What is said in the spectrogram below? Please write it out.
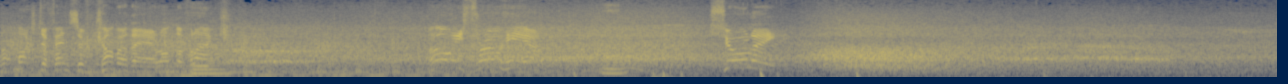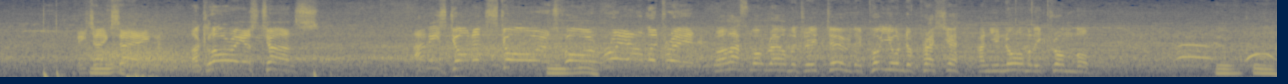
Not much defensive cover there on the flank. Mm. Oh, he's through here. Surely. He Mm. takes aim. A glorious chance. And he's gone and scored mm-hmm. for Real Madrid. Well, that's what Real Madrid do. They put you under pressure, and you normally crumble. Mm.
